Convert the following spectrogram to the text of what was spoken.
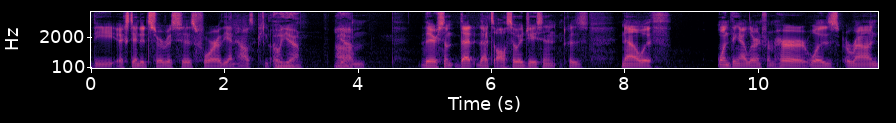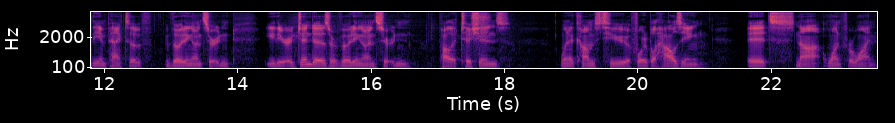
the extended services for the unhoused people. Oh yeah. Yeah. Um, there's some that that's also adjacent because now with one thing I learned from her was around the impact of voting on certain either agendas or voting on certain politicians when it comes to affordable housing it's not one for one.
